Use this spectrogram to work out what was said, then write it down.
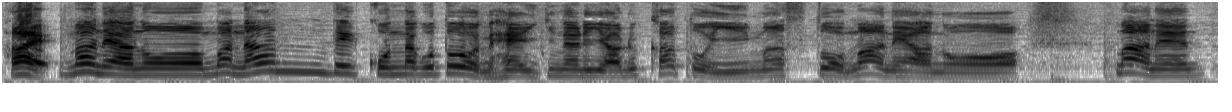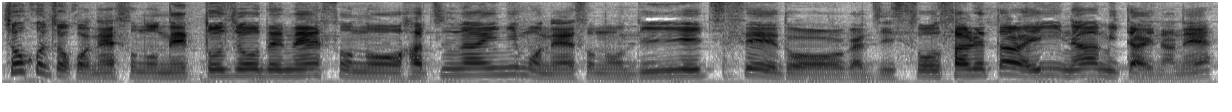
はい。まあね、あのまあ、なんでこんなことをね、いきなりやるかと言いますと、まあね、あのまあね、ちょこちょこね、そのネット上でね、その8内にもね、その DH 制度が実装されたらいいな、みたいなね、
